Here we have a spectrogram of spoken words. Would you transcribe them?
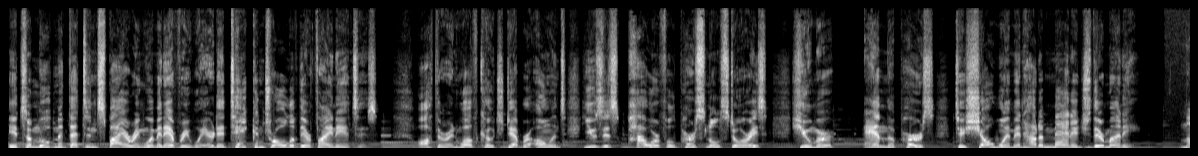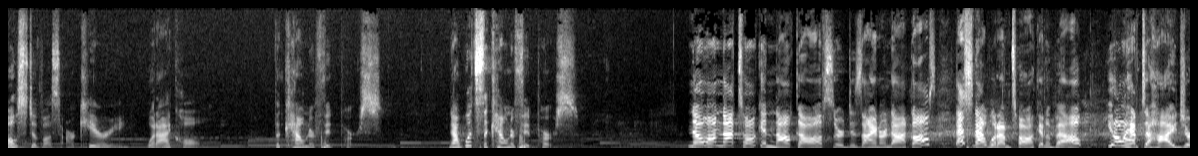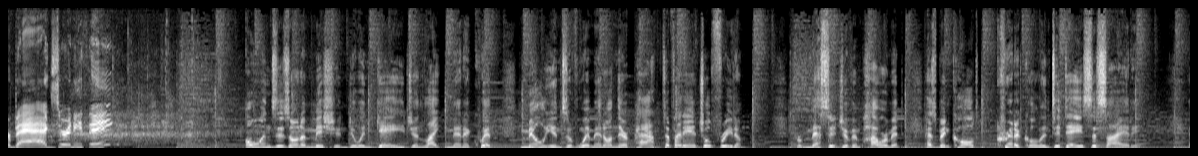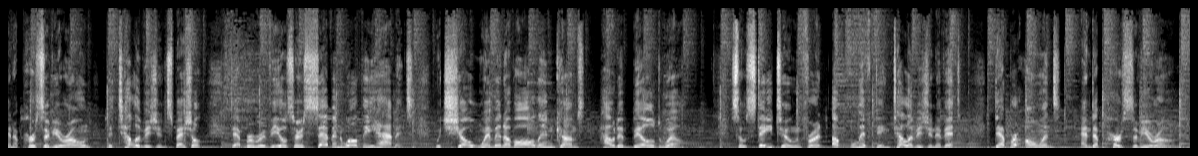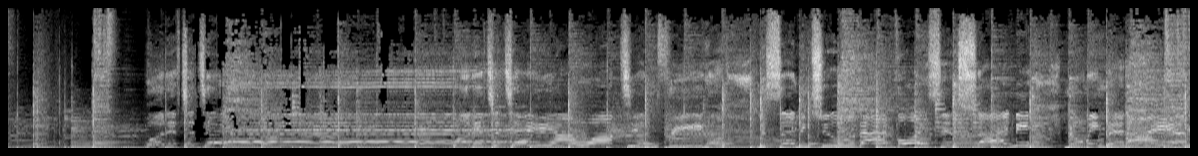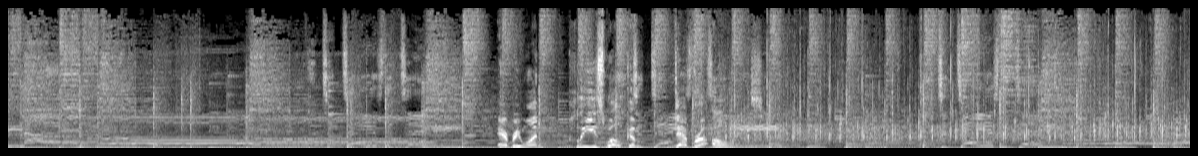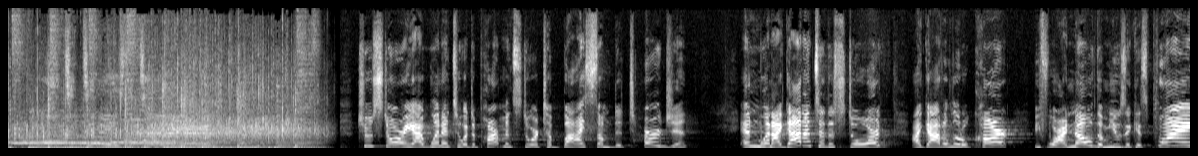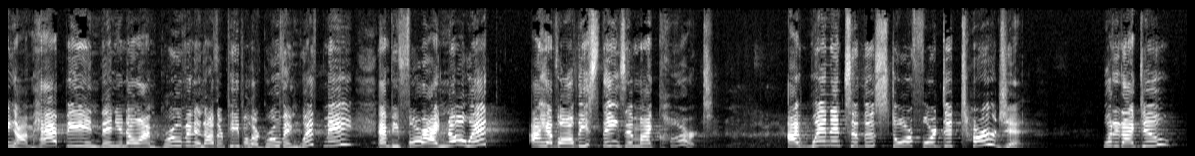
It's a movement that's inspiring women everywhere to take control of their finances. Author and wealth coach Deborah Owens uses powerful personal stories, humor, and the purse to show women how to manage their money. Most of us are carrying what I call the counterfeit purse. Now, what's the counterfeit purse? No, I'm not talking knockoffs or designer knockoffs. That's not what I'm talking about. You don't have to hide your bags or anything. Owens is on a mission to engage, enlighten, and equip millions of women on their path to financial freedom. Her message of empowerment has been called critical in today's society. In A Purse of Your Own, the television special, Deborah reveals her seven wealthy habits which show women of all incomes how to build wealth. So stay tuned for an uplifting television event, Deborah Owens and A Purse of Your Own. Everyone, please welcome Deborah Owens. Story, I went into a department store to buy some detergent. And when I got into the store, I got a little cart. Before I know, the music is playing, I'm happy, and then you know I'm grooving, and other people are grooving with me. And before I know it, I have all these things in my cart. I went into the store for detergent. What did I do?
